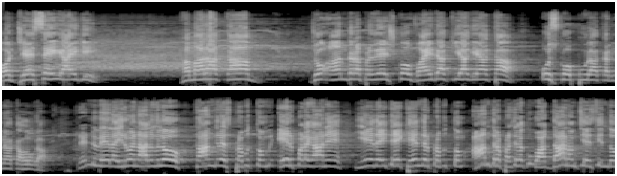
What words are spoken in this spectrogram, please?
और जैसे ही आएगी हमारा काम जो आंध्र प्रदेश को वायदा किया गया था उसको पूरा करना का होगा రెండు వేల ఇరవై నాలుగులో కాంగ్రెస్ ప్రభుత్వం ఏర్పడగానే ఏదైతే కేంద్ర ప్రభుత్వం ఆంధ్ర ప్రజలకు వాగ్దానం చేసిందో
